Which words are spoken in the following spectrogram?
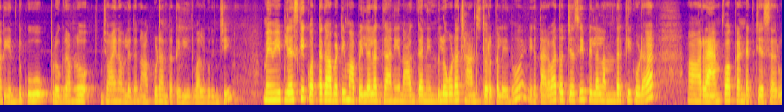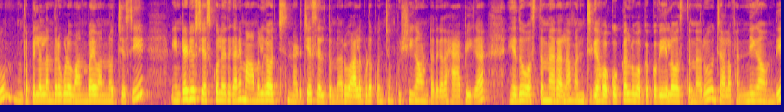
మరి ఎందుకు ప్రోగ్రాంలో జాయిన్ అవ్వలేదు నాకు కూడా అంత తెలియదు వాళ్ళ గురించి. మేము ఈ ప్లేస్కి కొత్త కాబట్టి మా పిల్లలకు కానీ నాకు కానీ ఇందులో కూడా ఛాన్స్ దొరకలేదు. ఇక తర్వాత వచ్చేసి పిల్లలందరికీ కూడా ర్యాంప్ వాక్ కండక్ట్ చేశారు. ఇంకా పిల్లలందరూ కూడా వన్ బై వన్ వచ్చేసి ఇంట్రడ్యూస్ చేసుకోలేదు కానీ మామూలుగా వచ్చి నడిచేసి వెళ్తున్నారు. వాళ్ళకు కూడా కొంచెం ఖుషీగా ఉంటుంది కదా హ్యాపీగా. ఏదో వస్తున్నారు అలా మంచిగా ఒక్కొక్కళ్ళు ఒక్కొక్క వేలో వస్తున్నారు. చాలా ఫన్నీగా ఉంది.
